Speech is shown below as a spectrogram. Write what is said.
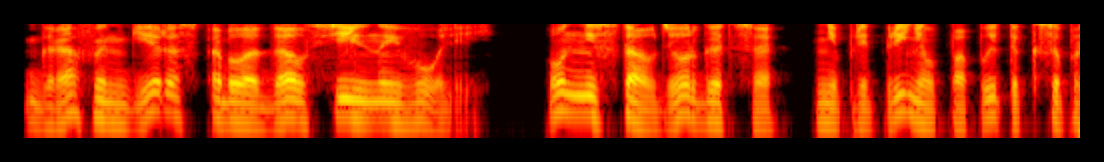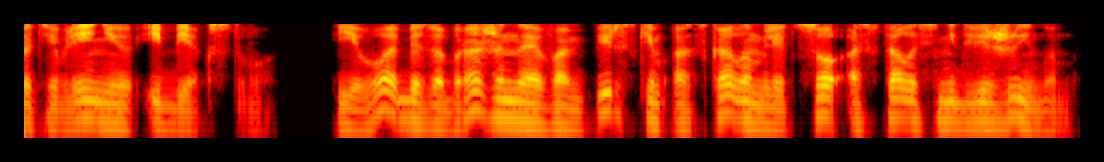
Граф Ингерос обладал сильной волей. Он не стал дергаться, не предпринял попыток к сопротивлению и бегству. Его обезображенное вампирским оскалом лицо осталось недвижимым,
